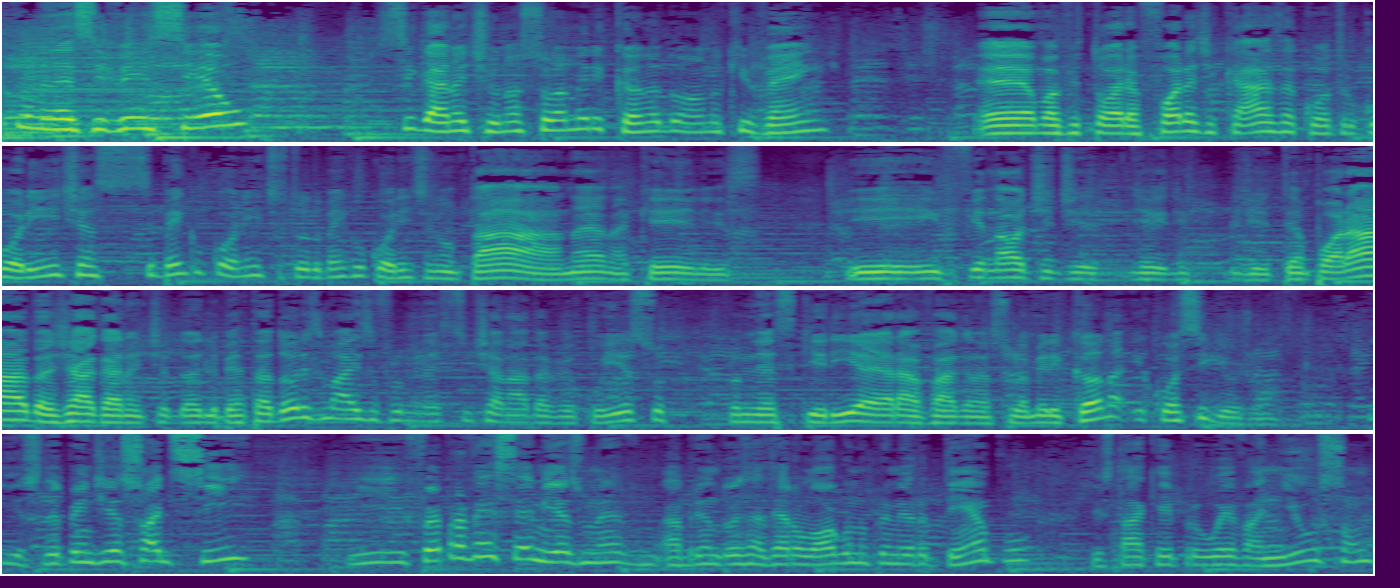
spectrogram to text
O Fluminense venceu, se garantiu na Sul-Americana do ano que vem. É uma vitória fora de casa contra o Corinthians. Se bem que o Corinthians, tudo bem que o Corinthians não tá, né, naqueles E final de, de, de, de, temporada, já garantido a Libertadores, mas o Fluminense não tinha nada a ver com isso. O Fluminense queria era a vaga na Sul-Americana e conseguiu, João. Isso, dependia só de si e foi para vencer mesmo, né? Abrindo 2 a 0 logo no primeiro tempo. Destaque aí para o Evanilson,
